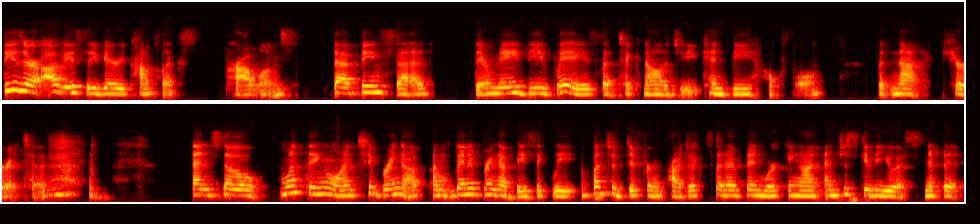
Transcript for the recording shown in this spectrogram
These are obviously very complex problems. That being said, there may be ways that technology can be helpful, but not curative. And so, one thing I want to bring up, I'm going to bring up basically a bunch of different projects that I've been working on and just give you a snippet,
